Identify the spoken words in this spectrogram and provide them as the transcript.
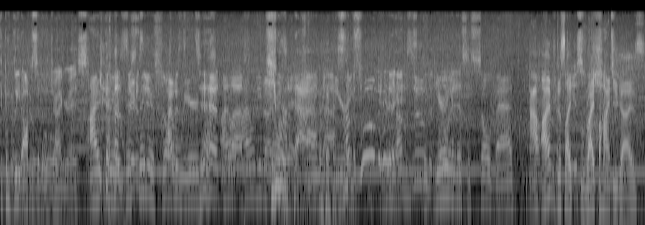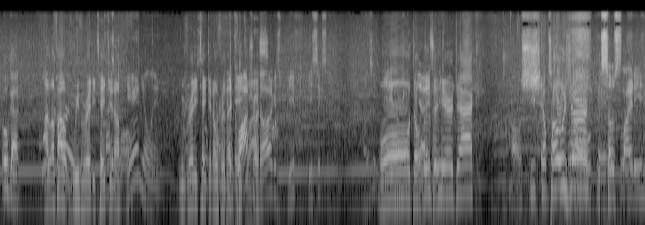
The complete opposite of the drag race. I dude, this thing is so I was weird. dead I don't, I don't even. You were bad. say. I'm The gearing, zooming. I'm zooming. the zooming. gearing in this is so bad. I- I'm just like right behind you guys. Oh god. I love how we've already taken That's up. Daniel in. We've already so taken over far the ahead. A Quattro class. dog. It's B B6. It? Oh, don't Yeah, lose it here, Jack. Oh Keep shit. composure. Oh, It's so slidey.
